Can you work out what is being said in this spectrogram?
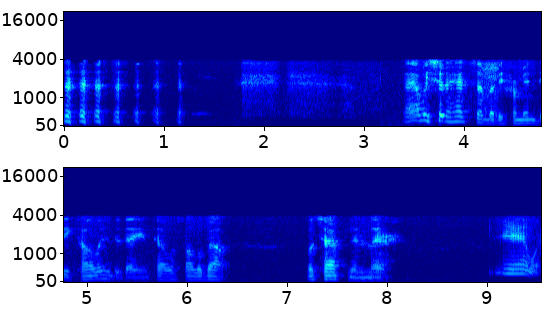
well, we should have had somebody from Indy call in today and tell us all about what's happening there. Yeah, well.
